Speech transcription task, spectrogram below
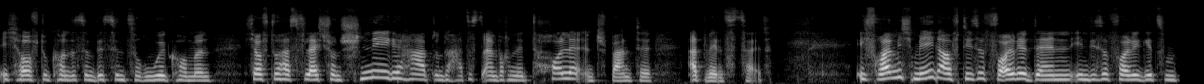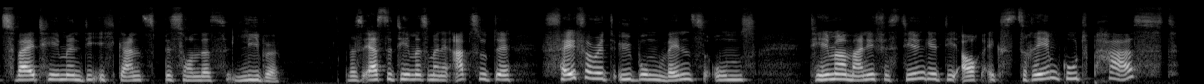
Ich hoffe, du konntest ein bisschen zur Ruhe kommen. Ich hoffe, du hast vielleicht schon Schnee gehabt und du hattest einfach eine tolle, entspannte Adventszeit. Ich freue mich mega auf diese Folge, denn in dieser Folge geht es um zwei Themen, die ich ganz besonders liebe. Das erste Thema ist meine absolute Favorite-Übung, wenn es ums Thema Manifestieren geht, die auch extrem gut passt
